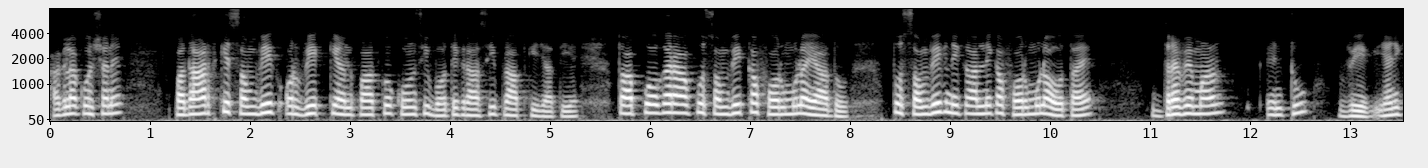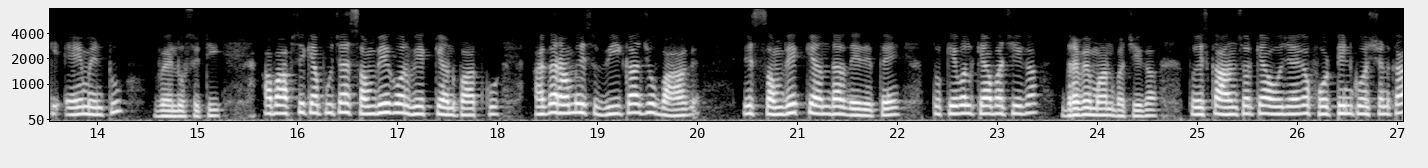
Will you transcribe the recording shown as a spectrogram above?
अगला क्वेश्चन है, पदार्थ के संवेग और वेग के अनुपात को कौन सी भौतिक राशि प्राप्त की जाती है? तो आपको, अगर आपको संवेग का फॉर्मूला याद हो तो संवेग निकालने का फॉर्मूला होता है द्रव्यमान इंटू वेग, यानी कि एम इंटू वेलोसिटी अब आपसे क्या पूछा है? संवेग और वेग के अनुपात को। अगर हम इस वी का जो भाग इस संवेग के अंदर दे देते हैं तो केवल क्या बचेगा? द्रव्यमान बचेगा। तो इसका आंसर क्या हो जाएगा? फोर्टीन क्वेश्चन का,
